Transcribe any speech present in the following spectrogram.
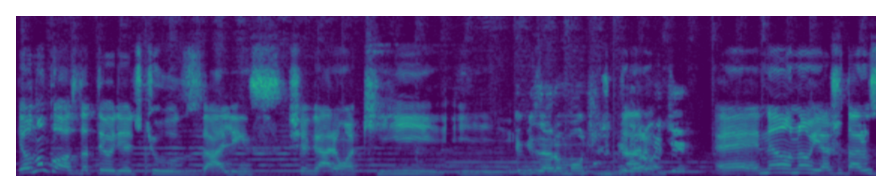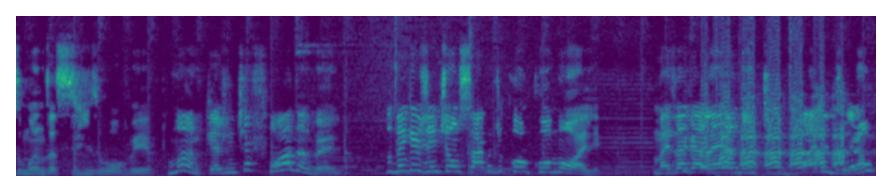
Eu não gosto da teoria de que os aliens chegaram aqui e. E fizeram um monte de pirâmide. É, não, não, e ajudaram os humanos a se desenvolver. Mano, porque a gente é foda, velho. Tudo bem que a gente é um saco de cocô mole. Mas a galera da antiguidade, eles eram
